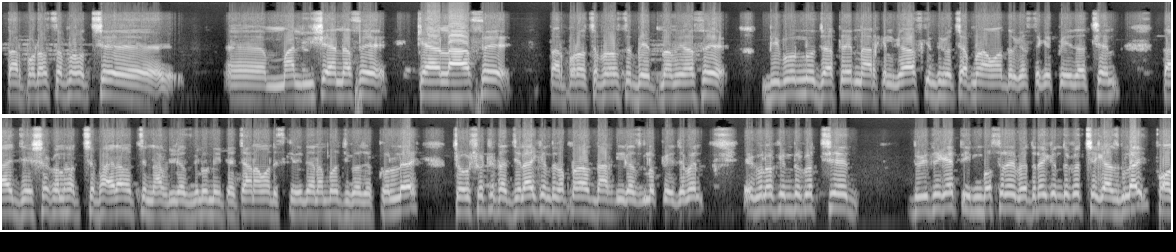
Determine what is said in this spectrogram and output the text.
তারপরে হচ্ছে আপনার হচ্ছে মালয়েশিয়ান আছে, কেরালা আছে তারপর হচ্ছে আপনার হচ্ছে ভিয়েতনামি আছে। বিভিন্ন জাতের নারকেল গাছ কিন্তু হচ্ছে আপনারা আমাদের কাছ থেকে পেয়ে যাচ্ছেন। তাই যে সকল হচ্ছে ভাইরা হচ্ছে নারকেল গাছগুলো নিতে চান, আমার স্ক্রিনে দেওয়া যোগাযোগ করলে চৌষট্টিটা জেলায় কিন্তু আপনারা নারকেল গাছগুলো পেয়ে যাবেন। এগুলো কিন্তু হচ্ছে দুই থেকে তিন বছরের ভেতরে কিন্তু হচ্ছে গাছগুলাই ফল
